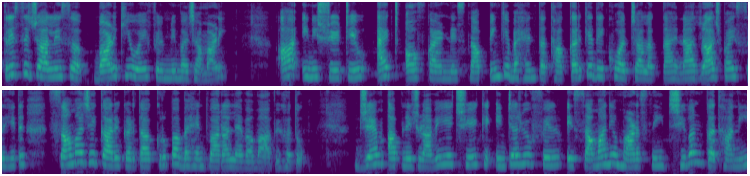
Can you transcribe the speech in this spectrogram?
ત્રીસથી ચાલીસ બાળકીઓએ ફિલ્મની મજા માણી. આ ઇનિશિયેટિવ એક્ટ ઓફ કાઇન્ડનેસના પિંકી બહેન તથા કરકે દેખો અચ્છા લગતા હૈના રાજભાઈ સહિત સામાજિક કાર્યકર્તા કૃપાબહેન દ્વારા લેવામાં આવ્યું હતું. જેમ આપને જણાવીએ છીએ કે ઇન્ટરવ્યૂ ફિલ્મ એ સામાન્ય માણસની જીવન કથાની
